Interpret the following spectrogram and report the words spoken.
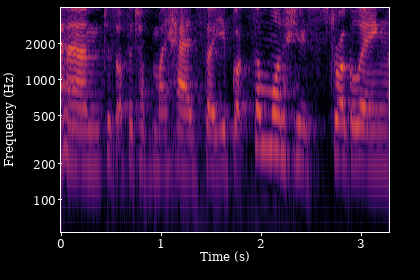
um, just off the top of my head. So you've got someone who's struggling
